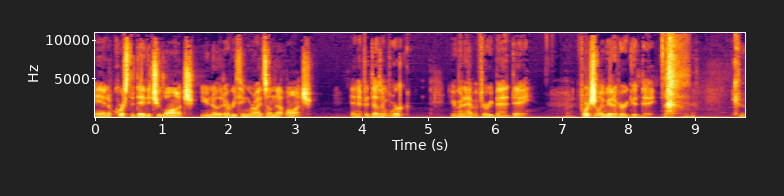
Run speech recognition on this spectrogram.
and of course, the day that you launch, you know that everything rides on that launch. And if it doesn't work, you're going to have a very bad day. Fortunately, we had a very good day. Good.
